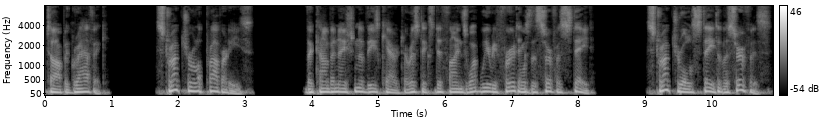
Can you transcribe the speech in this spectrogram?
topographic, structural properties. The combination of these characteristics defines what we refer to as the surface state. Structural state of a surface.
